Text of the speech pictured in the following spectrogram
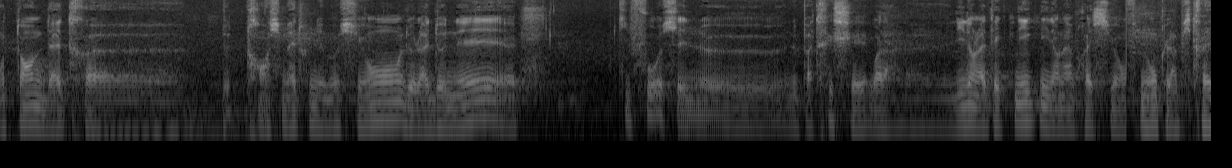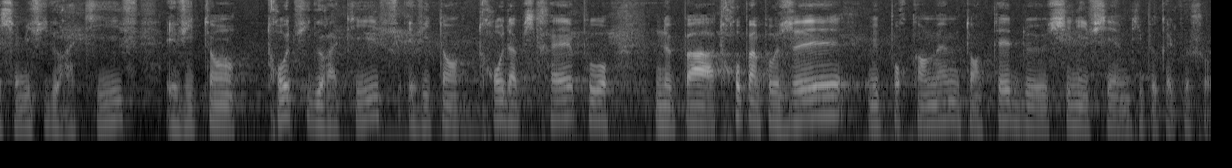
on tente d'être, euh, de transmettre une émotion, de la donner. qu'il faut, c'est ne, pas tricher, voilà, ni dans la technique, ni dans l'impression. Donc l'abstrait semi-figuratif, évitant trop de figuratif, évitant trop d'abstrait pour ne pas trop imposer, mais pour quand même tenter de signifier un petit peu quelque chose.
